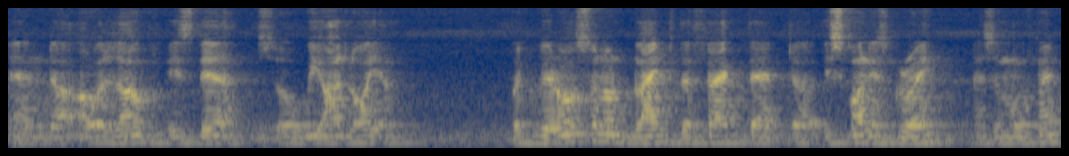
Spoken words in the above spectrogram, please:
And uh, our love is there, so we are loyal. But we're also not blind to the fact that uh, ISKCON is growing as a movement.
